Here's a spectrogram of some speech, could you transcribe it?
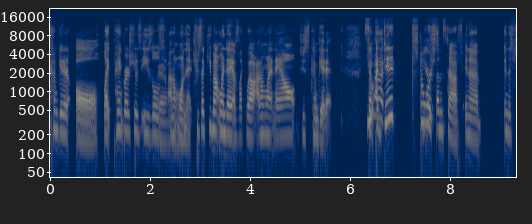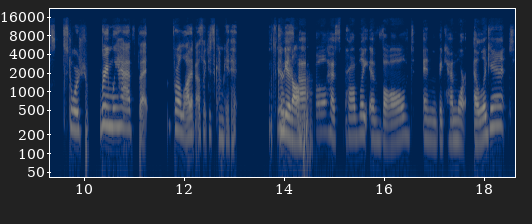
come get it all. Like paintbrushes, easels. I don't want it. She's like, you might one day. I was like, well, I don't want it now. Just come get it. So I did store some stuff in a in a storage room we have, but for a lot of it, I was like, just come get it. Just come get it all. has probably evolved and become more elegant.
